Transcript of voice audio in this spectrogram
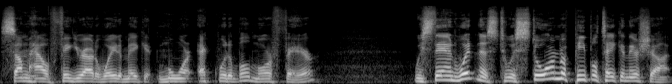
somehow figure out a way to make it more equitable, more fair. We stand witness to a storm of people taking their shot,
